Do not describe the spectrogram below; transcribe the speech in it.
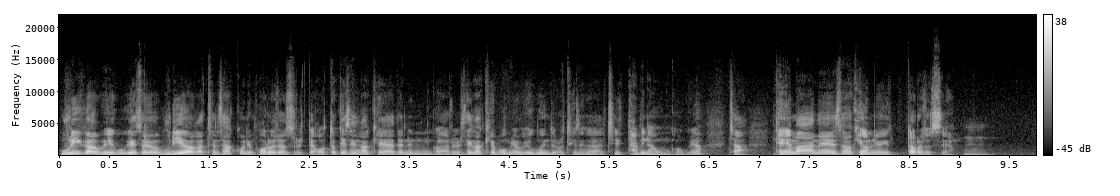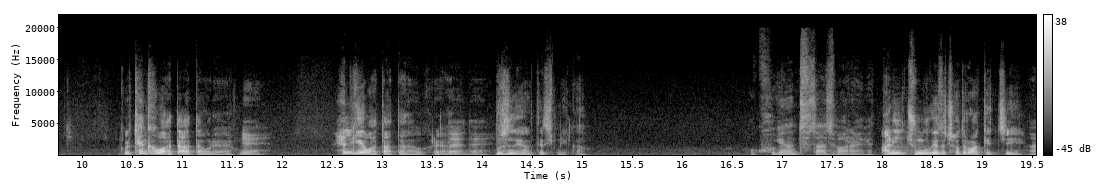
우리가 외국에서 우리와 같은 사건이 벌어졌을 때 어떻게 생각해야 되는가를 생각해 보면 외국인들 어떻게 생각할지 답이 나오는 거고요. 자, 대만에서 계엄령이 떨어졌어요. 음, 그리고 탱크가 왔다 갔다 그래요. 예. 헬기가 왔다 갔다 그래요. 네, 네. 무슨 생각 드십니까? 어, 거기는 투자하지 말아야겠다. 아니 중국에서 쳐들어왔겠지. 네.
